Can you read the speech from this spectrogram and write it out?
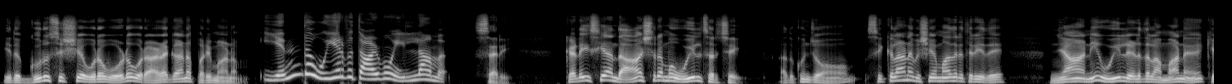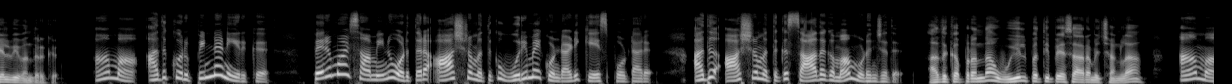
இது குரு சிஷ்ய உறவோட ஒரு அழகான பரிமாணம். எந்த உயர்வு தாழ்வும் இல்லாம. சரி. கடைசியா அந்த ஆசிரம உயில் சர்ச்சை. அது கொஞ்சம் சிக்கலான விஷயம் மாதிரி தெரியுதே. ஞானி உயில் எழுதலாமான்னு கேள்வி வந்திருக்கு. ஆமா அதுக்கு ஒரு பின்னணி இருக்கு. பெருமாள் சாமின்னு ஒருத்தர் ஆசிரமத்துக்கு உரிமை கொண்டாடி கேஸ் போட்டாரு. அது ஆசிரமத்துக்கு சாதகமா முடிஞ்சது. அதுக்கப்புறம் தான் உயில் பத்தி பேச ஆரம்பிச்சாங்களா? ஆமா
